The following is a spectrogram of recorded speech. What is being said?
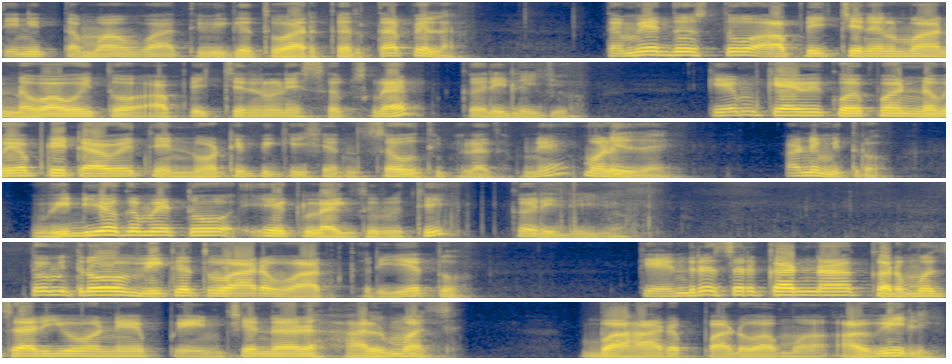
તેની તમામ વાત વિગતવાર કરતાં પહેલાં તમે દોસ્તો આપણી ચેનલમાં નવા હોય તો આપણી ચેનલને સબસ્ક્રાઈબ કરી લેજો. કેમ કે આવી કોઈપણ નવી અપડેટ આવે તે નોટિફિકેશન સૌથી પહેલાં તમને મળી જાય. અને મિત્રો, વીડિયો ગમે તો એક લાઇક જરૂરથી કરી દેજો. તો મિત્રો, વિગતવાર વાત કરીએ તો, કેન્દ્ર સરકારના કર્મચારીઓ અને પેન્શનર હાલમાં જ બહાર પાડવામાં આવેલી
